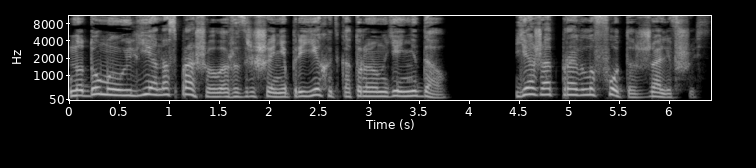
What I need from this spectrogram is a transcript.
Но дома у Ильи она спрашивала разрешение приехать, которое он ей не дал. Я же отправила фото, сжалившись.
